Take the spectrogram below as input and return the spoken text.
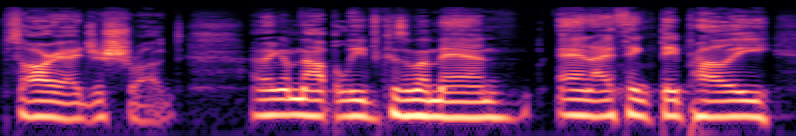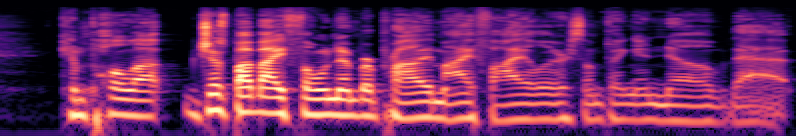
Sorry, I just shrugged. I think I'm not believed because I'm a man. And I think they probably can pull up just by my phone number, probably my file or something, and know that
